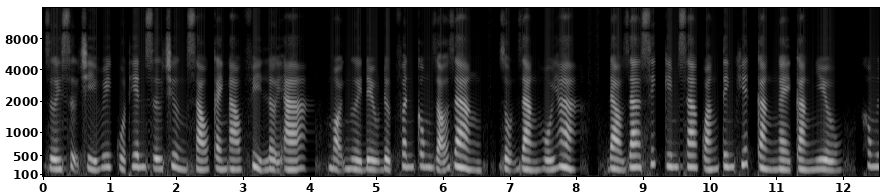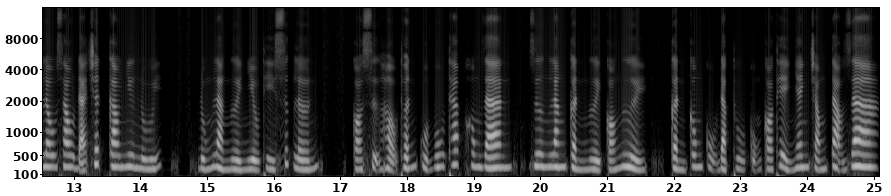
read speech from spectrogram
Dưới sự chỉ huy của thiên sứ trường sáu cánh áo phỉ lợi Á, mọi người đều được phân công rõ ràng, rộn ràng hối hả. Đào ra xích kim sa quáng tinh khiết càng ngày càng nhiều, không lâu sau đã chất cao như núi. Đúng là người nhiều thì sức lớn. Có sự hậu thuẫn của vu tháp không gian, Dương Lăng cần người có người, cần công cụ đặc thù cũng có thể nhanh chóng tạo ra.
